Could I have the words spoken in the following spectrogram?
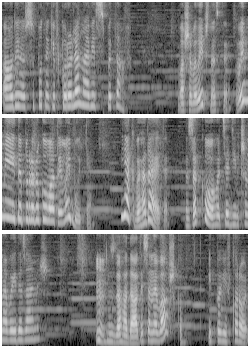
А один із супутників короля навіть спитав: Ваша величність, ви вмієте пророкувати майбутнє? Як ви гадаєте, за кого ця дівчина вийде заміж? Здогадатися неважко, відповів король.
